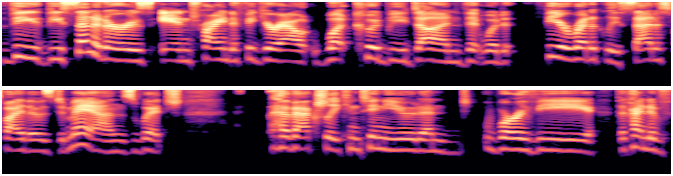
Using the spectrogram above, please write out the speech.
the the senators in trying to figure out what could be done that would theoretically satisfy those demands, which have actually continued and were the the kind of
